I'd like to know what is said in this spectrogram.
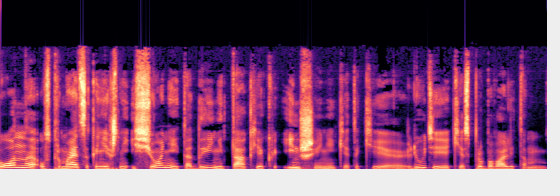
ён успрымаецца канешне і сёння і тады не так як іншыя нейкія такія людзі якія спрабавалі там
